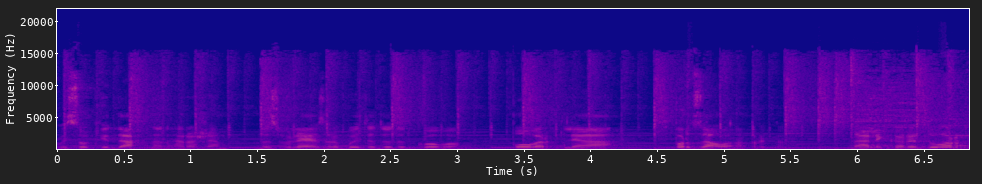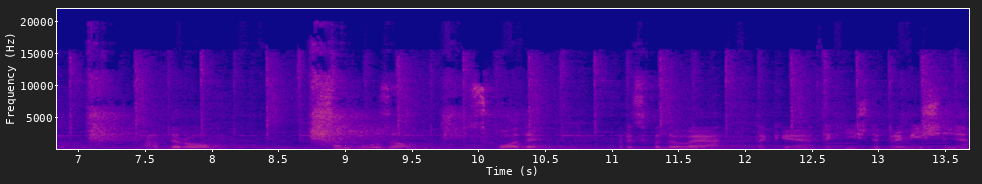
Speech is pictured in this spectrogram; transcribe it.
Високий дах над гаражем дозволяє зробити додатково поверх для спортзалу, наприклад. Далі коридор, гардероб, санвузол, сходи, присходове таке технічне приміщення.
